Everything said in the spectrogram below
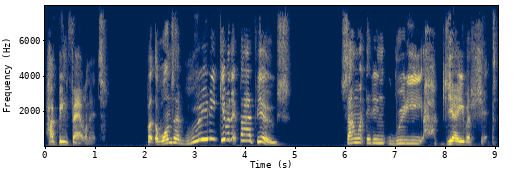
have been fair on it. But the ones that have really given it bad views sound like they didn't really gave a shit.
